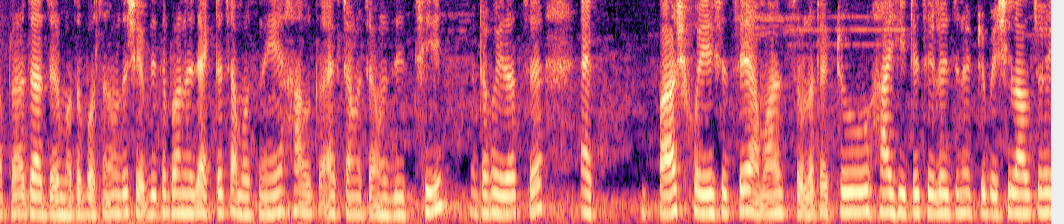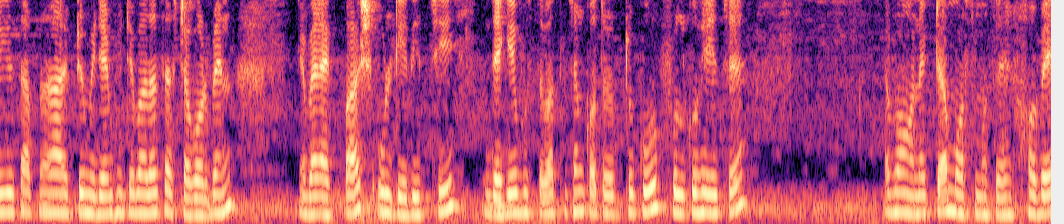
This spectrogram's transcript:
আপনারা যার যার মতো পছন্দের মধ্যে শেপ দিতে পারেন। একটা চামচ নিয়ে হালকা এক চামচ চামচ দিচ্ছি। এটা হয়ে যাচ্ছে এক পাশ হয়ে এসেছে। আমার চোলাটা একটু হাই হিটে ছিল এই জন্য একটু বেশি লালচে হয়ে গেছে। আপনারা একটু মিডিয়াম হিটে বাঁধার চেষ্টা করবেন। এবার এক পাশ উল্টিয়ে দিচ্ছি। দেখে বুঝতে পারতেছেন কতটুকু ফুলকো হয়েছে এবং অনেকটা মসমসে হবে।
